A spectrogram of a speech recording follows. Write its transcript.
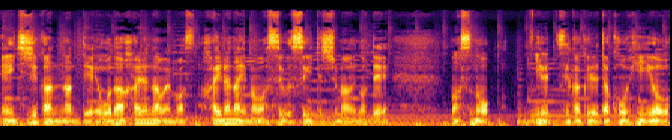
1時間なんてオーダー入らないまま入らないまますぐ過ぎてしまうので、まあ、そのせっかく入れたコーヒーを、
